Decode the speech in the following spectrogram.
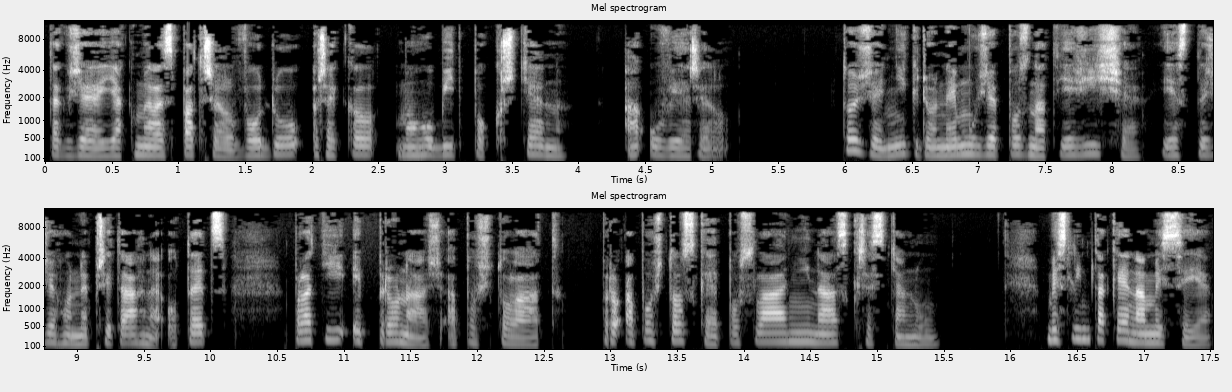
Takže jakmile spatřil vodu, řekl, mohu být pokřtěn a uvěřil. To, že nikdo nemůže poznat Ježíše, jestliže ho nepřitáhne otec, platí i pro náš apoštolát, pro apoštolské poslání nás křesťanů. Myslím také na misie.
